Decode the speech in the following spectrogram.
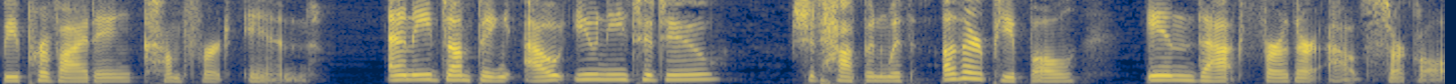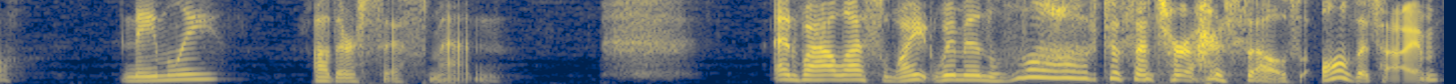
be providing comfort in. Any dumping out you need to do should happen with other people in that further out circle, namely other cis men. And while us white women love to center ourselves all the time,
